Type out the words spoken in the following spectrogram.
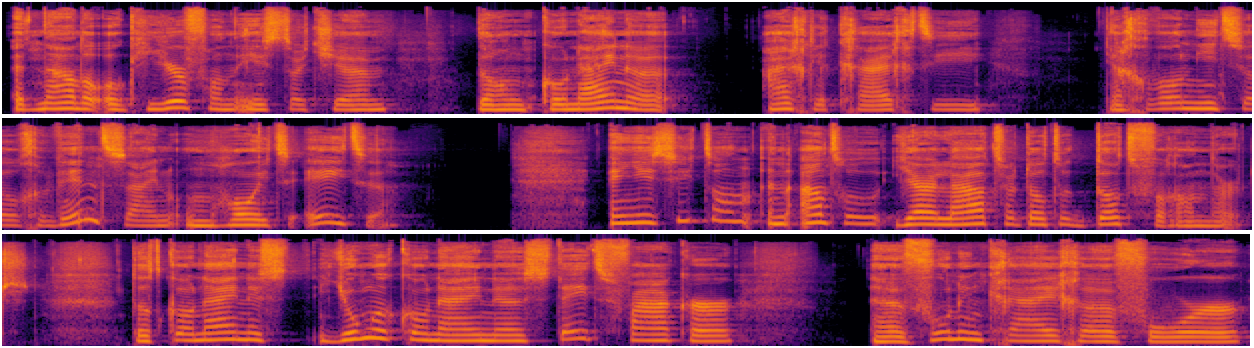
Het nadeel ook hiervan is dat je dan konijnen eigenlijk krijgt die ja, gewoon niet zo gewend zijn om hooi te eten. En je ziet dan een aantal jaar later dat ook dat verandert. Dat konijnen, jonge konijnen steeds vaker voeding krijgen voor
